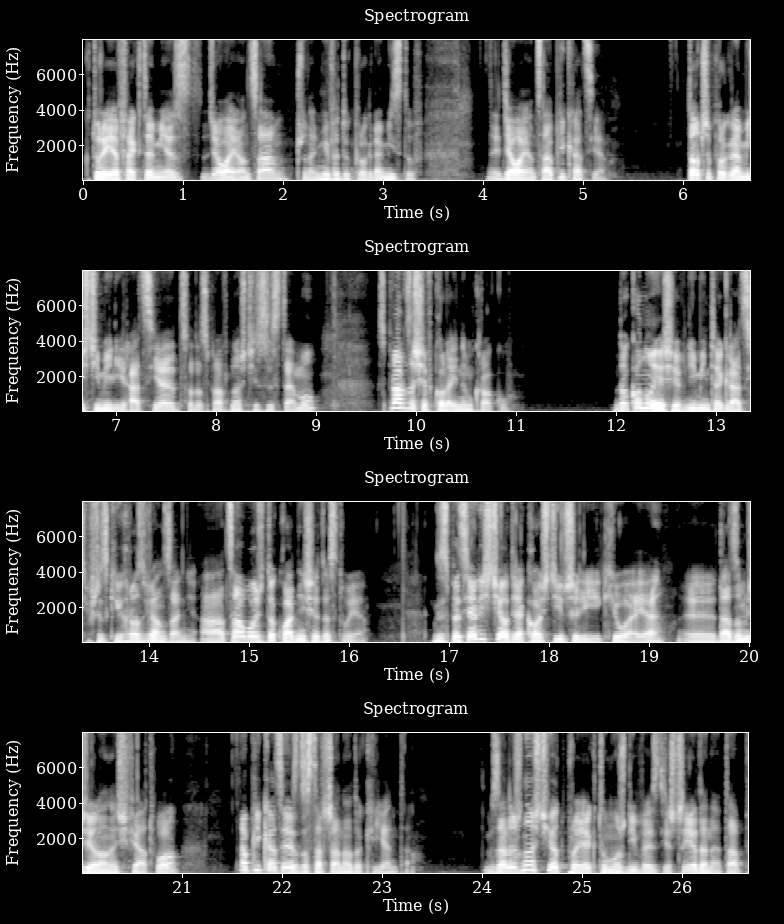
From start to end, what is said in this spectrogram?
której efektem jest działająca, przynajmniej według programistów, działająca aplikacja. To, czy programiści mieli rację co do sprawności systemu, sprawdza się w kolejnym kroku. Dokonuje się w nim integracji wszystkich rozwiązań, a całość dokładnie się testuje. Gdy specjaliści od jakości, czyli QA, yy, dadzą zielone światło, aplikacja jest dostarczana do klienta. W zależności od projektu możliwy jest jeszcze jeden etap,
